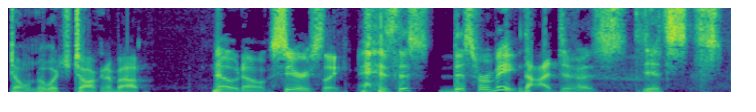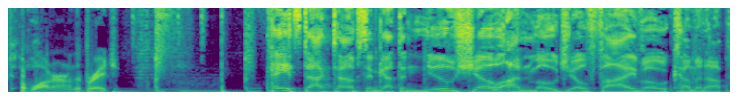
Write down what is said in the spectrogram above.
don't know what you're talking about. No, no, seriously. Is this this for me? Nah, it's, it's water on the bridge. Hey, it's Doc Thompson. Got the new show on Mojo 50 coming up.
